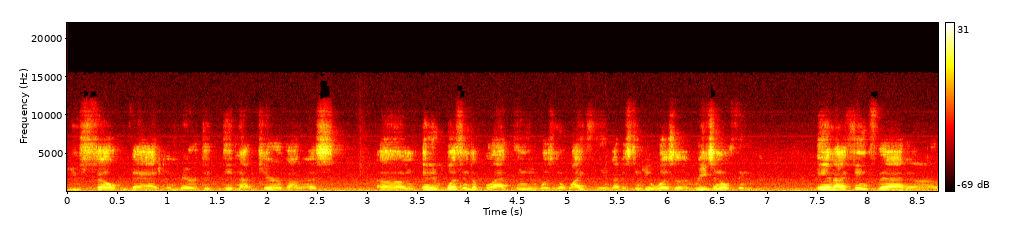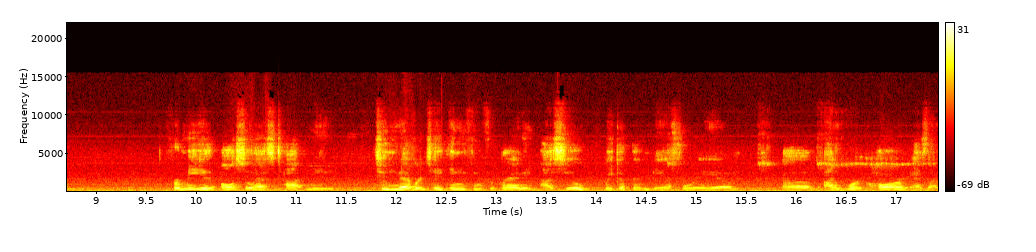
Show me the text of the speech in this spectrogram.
you felt that America did not care about us um, and it wasn't a black thing, it wasn't a white thing. I just think it was a regional thing. And I think that um, for me, it also has taught me to never take anything for granted. I still wake up every day at 4 a.m. Um, I work hard as I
